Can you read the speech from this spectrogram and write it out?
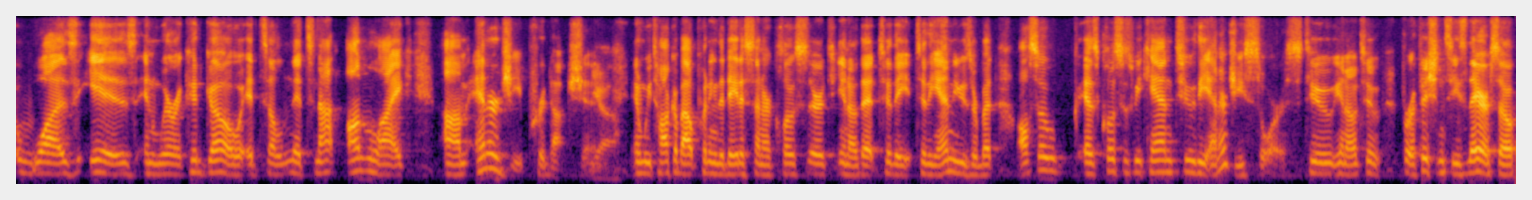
was, is, and where it could go. It's a, it's not unlike um, energy production. Yeah. And we talk about putting the data center closer, to, you know, that to the to the end user, but also as close as we can to the energy source, to you know, to for efficiencies there. So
